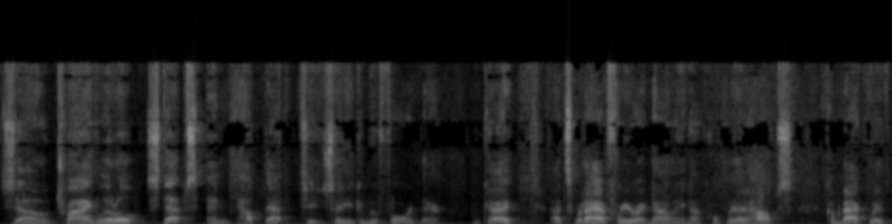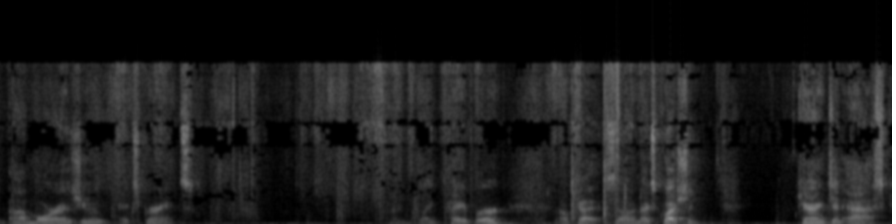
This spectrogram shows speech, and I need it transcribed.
So try little steps and help that to so you can move forward there. Okay, that's what I have for you right now, Lena. Hopefully that helps. Come back with uh, more as you experience. Blank paper. Okay, so next question. Carrington asked,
